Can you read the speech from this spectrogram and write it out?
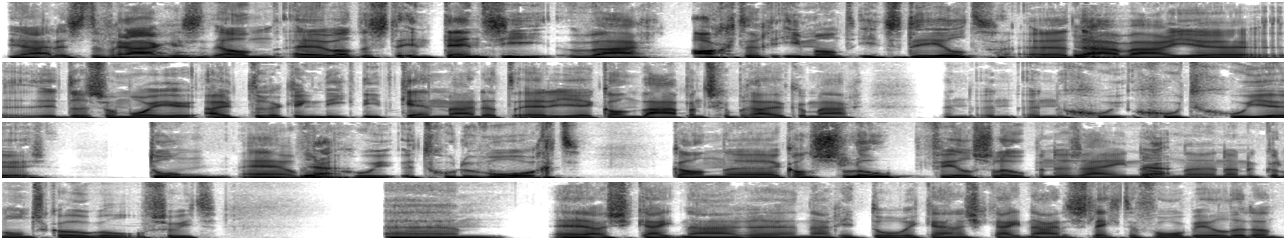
Ja, dus de vraag is dan, eh, wat is de intentie waarachter iemand iets deelt? Eh, Daar waar je, er is een mooie uitdrukking die ik niet ken, maar dat je kan wapens gebruiken, maar een, een, een goe- goed, goede tong, hè, of Ja. een goeie, het goede woord, kan, eh, kan sloop, veel slopender zijn dan, eh, dan een kanonskogel of zoiets. Ehm, hè, als je kijkt naar, eh, naar retorica en als je kijkt naar de slechte voorbeelden, dan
